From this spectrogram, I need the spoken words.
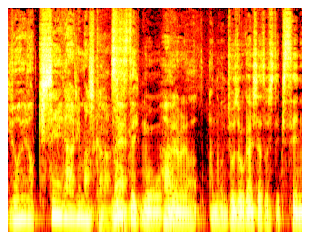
いろいろ規制がありますからね。そうですね。もう、はい我々は、あの、上場会社として規制に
